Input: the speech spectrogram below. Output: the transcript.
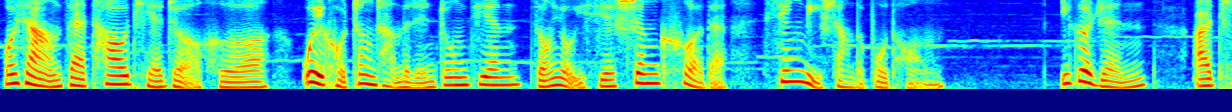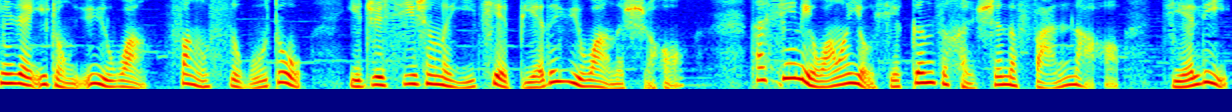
我想，在饕餮者和胃口正常的人中间，总有一些深刻的心理上的不同。一个人而听任一种欲望放肆无度，以致牺牲了一切别的欲望的时候，他心里往往有些根子很深的烦恼，竭力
